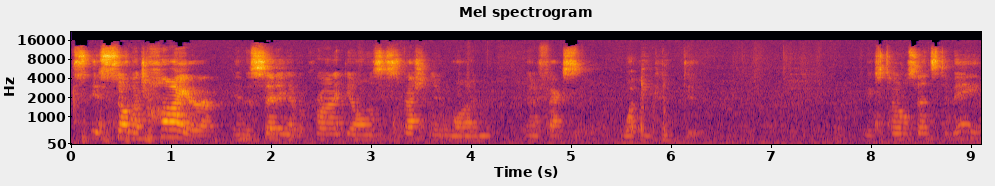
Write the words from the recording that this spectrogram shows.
is so much higher in the setting of a chronic illness, especially one that affects what you can do. Makes total sense to me.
